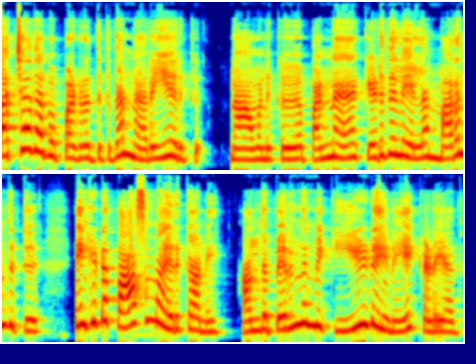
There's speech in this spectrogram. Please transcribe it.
பச்சாதாபப்படுறதுக்கு தான் நிறைய இருக்கு. நான் அவனுக்கு பண்ண கெடுதலை எல்லாம் மறந்துட்டு என்கிட்ட பாசமா இருக்கானே அந்த பெருந்தன்மைக்கு ஈடு இணையே கிடையாது.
